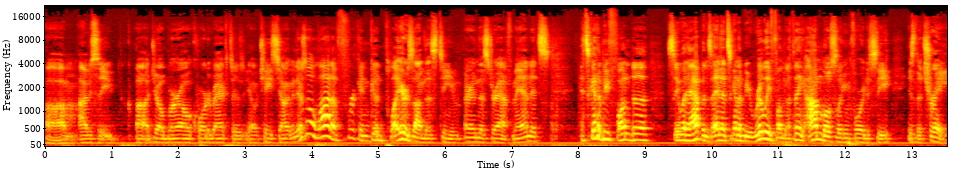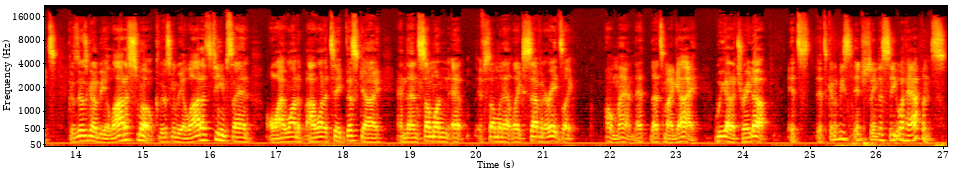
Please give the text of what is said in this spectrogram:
um, obviously uh, Joe Burrow, quarterbacks. You know Chase Young. I mean, there's a lot of freaking good players on this team or in this draft, man. It's it's gonna be fun to see what happens, and it's gonna be really fun. The thing I'm most looking forward to see is the trades because there's gonna be a lot of smoke. There's gonna be a lot of teams saying, "Oh, I want to I want to take this guy," and then someone at if someone at like seven or eight's like, "Oh man, that that's my guy. We got to trade up." It's it's gonna be interesting to see what happens.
